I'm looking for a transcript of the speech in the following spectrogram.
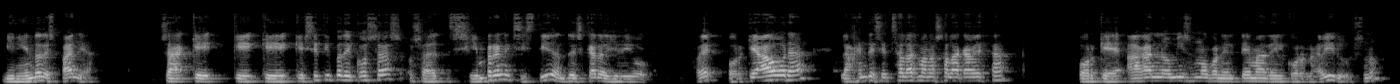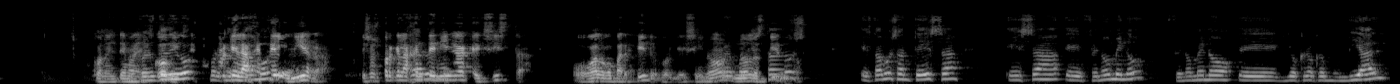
viniendo de España. O sea, que, que, ese tipo de cosas, o sea, siempre han existido. Entonces, claro, yo digo, joder, ¿por qué ahora la gente se echa las manos a la cabeza porque hagan lo mismo con el tema del coronavirus, ¿no? Con el tema del COVID. porque, la gente lo niega. Eso es porque la gente niega que exista o algo parecido, porque si no, no lo estamos, entiendo. Estamos ante esa, esa eh, fenómeno, fenómeno eh, yo creo que mundial,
